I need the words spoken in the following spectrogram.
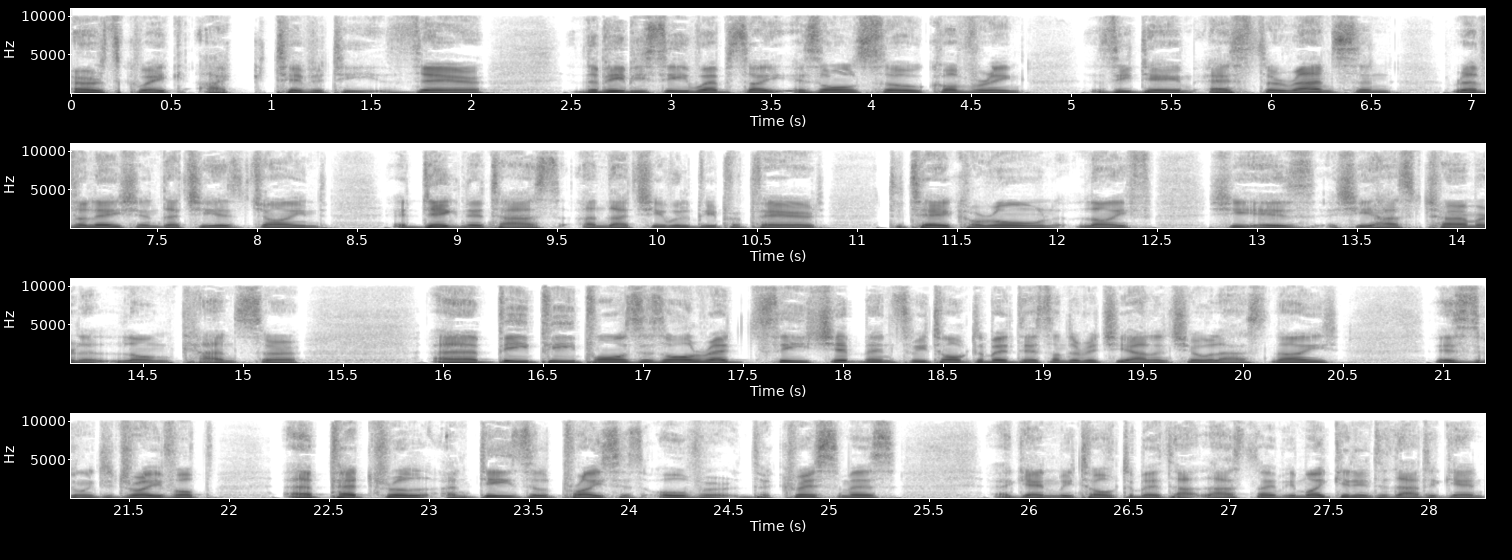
earthquake activity there. The BBC website is also covering the Dame Esther Rantzen revelation that she has joined Dignitas and that she will be prepared to take her own life. She is she has terminal lung cancer. Uh, BP pauses all Red Sea shipments. We talked about this on the Richie Allen show last night. This is going to drive up uh, petrol and diesel prices over the Christmas. Again, we talked about that last night. We might get into that again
